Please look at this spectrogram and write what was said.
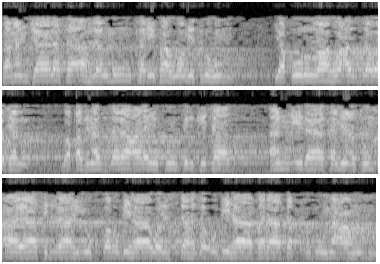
فمن جالس أهل المنكر فهو مثلهم يقول الله عز وجل وقد نزل عليكم في الكتاب أن إذا سمعتم آيات الله يكفر بها ويستهزأ بها فلا تقعدوا معهم.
